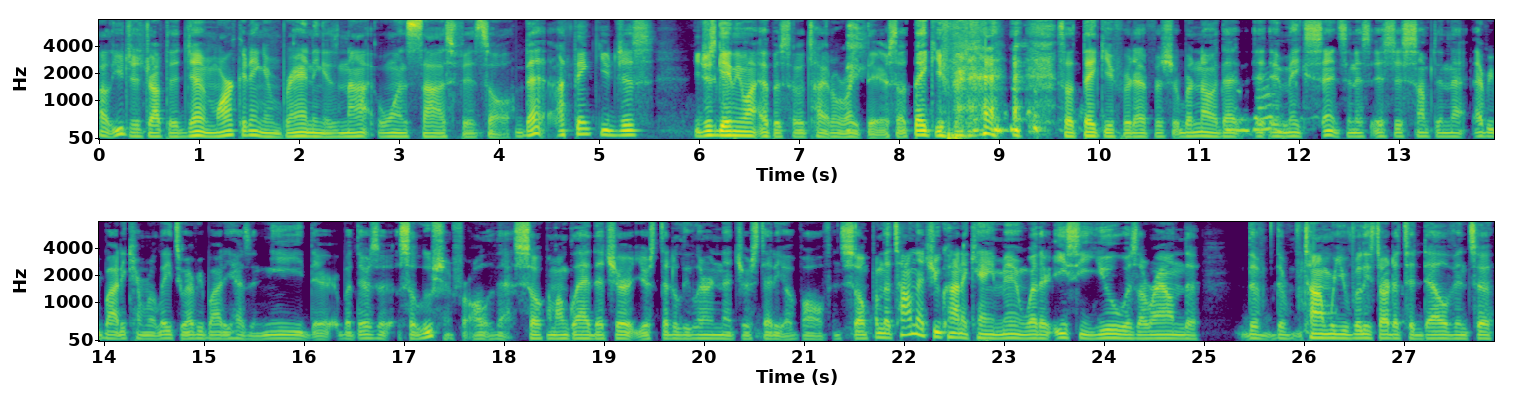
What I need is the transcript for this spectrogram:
I you just dropped a gem. Marketing and branding is not one size fits all. That I think you just you just gave me my episode title right there. So thank you for that. so thank you for that for sure. But no, that it, it, makes sense, and it's it's just something that everybody can relate to. Everybody has a need there, but there's a solution for all of that. So um, I'm glad that you're you're steadily learning, that you're steady evolving. So from the time that you kind of came in, whether ECU was around the the the time where you really started to delve into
